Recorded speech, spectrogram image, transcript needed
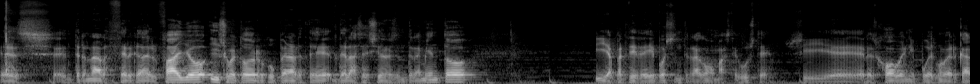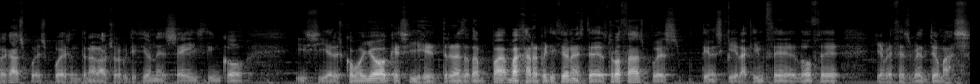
es entrenar cerca del fallo y sobre todo recuperarte de las sesiones de entrenamiento y a partir de ahí pues entrenar como más te guste. Si eres joven y puedes mover cargas, pues puedes entrenar a 8 repeticiones, 6, 5 y si eres como yo, que si entrenas a tan bajas repeticiones te destrozas, pues tienes que ir a 15, 12 y a veces 20 o más.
